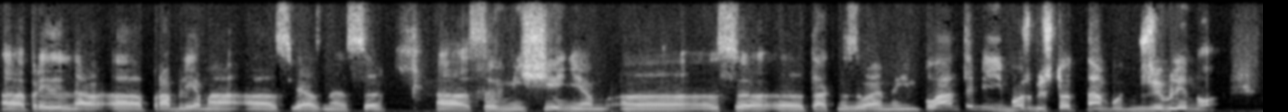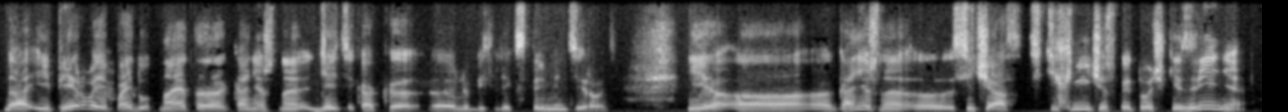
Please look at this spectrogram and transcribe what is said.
а, преодолена а, проблема, связанная с совмещением с э, так называемыми имплантами, и, может быть, что-то там будет вживлено. Да, и первые пойдут на это, конечно, дети, как э, любители экспериментировать. И, конечно, сейчас с технической точки зрения –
